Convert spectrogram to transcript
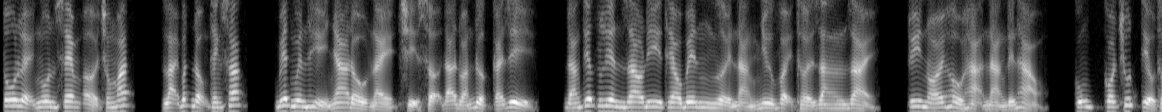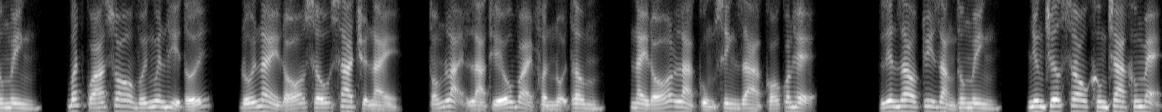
Tô lệ ngôn xem ở trong mắt, lại bất động thanh sắc, biết nguyên hỉ nha đầu này chỉ sợ đã đoán được cái gì, đáng tiếc liên giao đi theo bên người nàng như vậy thời gian dài, tuy nói hầu hạ nàng đến hảo, cũng có chút tiểu thông minh, bất quá so với nguyên hỉ tới, đối này đó xấu xa chuyện này, tóm lại là thiếu vài phần nội tâm, này đó là cùng sinh ra có quan hệ. Liên giao tuy rằng thông minh, nhưng trước sau không cha không mẹ,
